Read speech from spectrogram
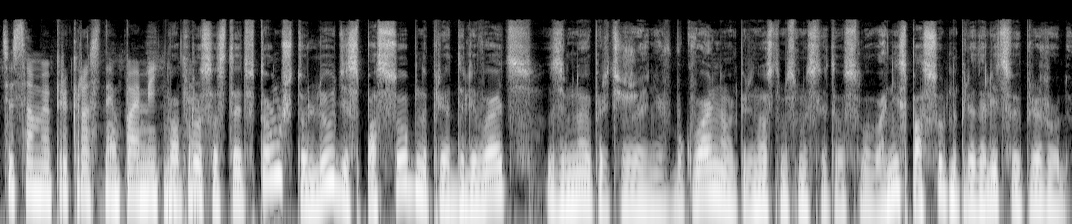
те самые прекрасные памятники. Вопрос состоит в том, что люди способны преодолевать земное притяжение в буквальном и переносном смысле этого слова. Они способны преодолеть свою природу.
